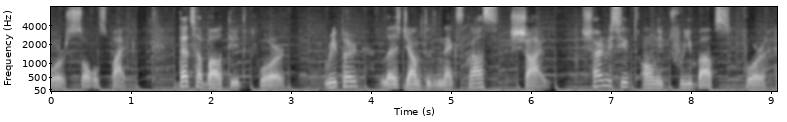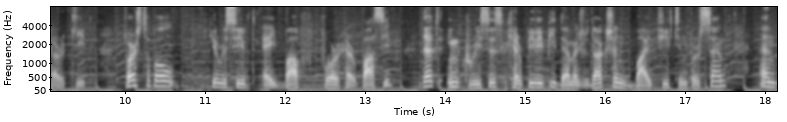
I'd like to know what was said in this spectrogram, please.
for Soul Spike. That's about it for Reaper, let's jump to the next class, Shai. Shai received only 3 buffs for her kit. First of all, he received a buff for her passive that increases her PvP damage reduction by 15% and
